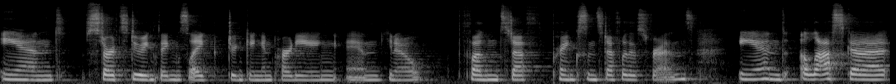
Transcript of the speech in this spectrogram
and starts doing things like drinking and partying and, you know, fun stuff, pranks and stuff with his friends. And Alaska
